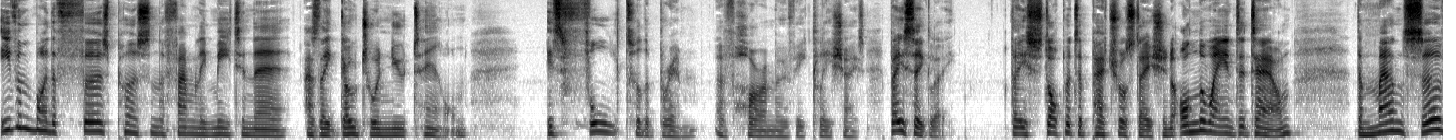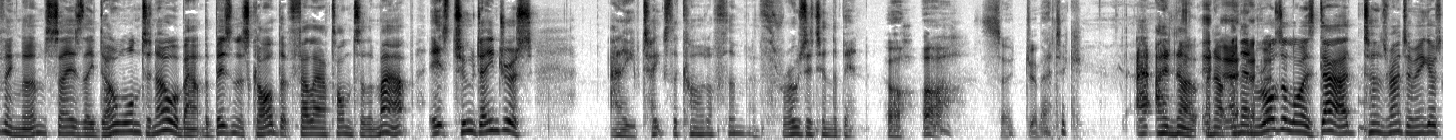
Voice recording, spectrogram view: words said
even by the first person the family meet in there as they go to a new town, is full to the brim of horror movie cliches. Basically, they stop at a petrol station on the way into town. The man serving them says they don't want to know about the business card that fell out onto the map. It's too dangerous. And he takes the card off them and throws it in the bin. Oh, oh so dramatic. I, I know, I know. And then Rosalie's dad turns around to him and he goes,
